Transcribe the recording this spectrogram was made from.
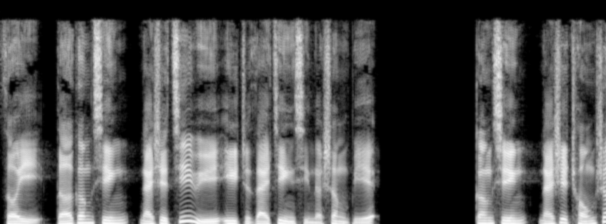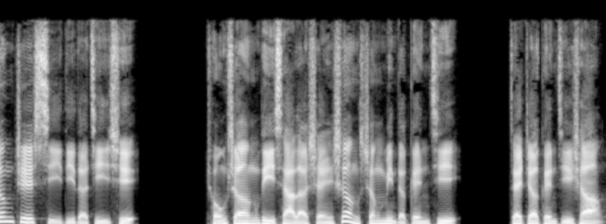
所以得更新乃是基于一直在进行的圣别。更新乃是重生之洗涤的继续。重生立下了神圣生命的根基，在这根基上。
